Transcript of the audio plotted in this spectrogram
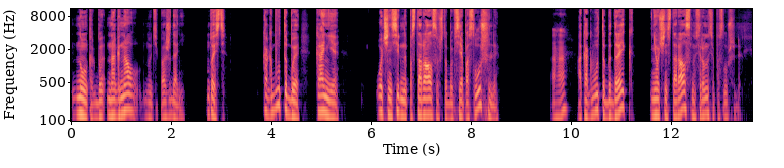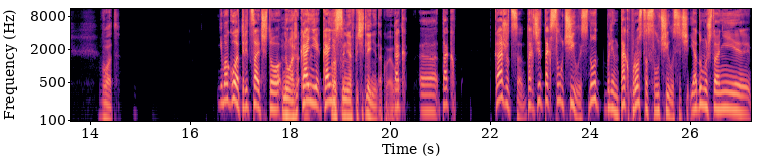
ну, как бы нагнал, ну, типа, ожиданий. Ну, то есть, как будто бы Канье очень сильно постарался, чтобы все послушали, Ага. а как будто бы Дрейк не очень старался, но все равно все послушали. Вот. Не могу отрицать, что Ну, аж... Канье, Канье Просто у меня впечатление такое. вот. так, э, так кажется, так, так случилось. Ну, вот, блин, так просто случилось. Я думаю, что они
